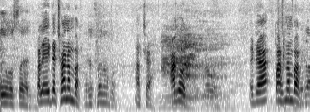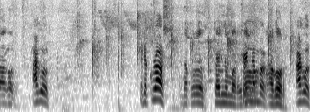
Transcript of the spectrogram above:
এই অবস্থায় আর তাহলে এটা ছয় নম্বর? এটা ছয় নম্বর। আচ্ছা আগর। এটা পাঁচ নম্বর? এটা আগর। আগর। এটা ক্রস? এটা খরচ চার নম্বর। চার নম্বর। আগর। আগর।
